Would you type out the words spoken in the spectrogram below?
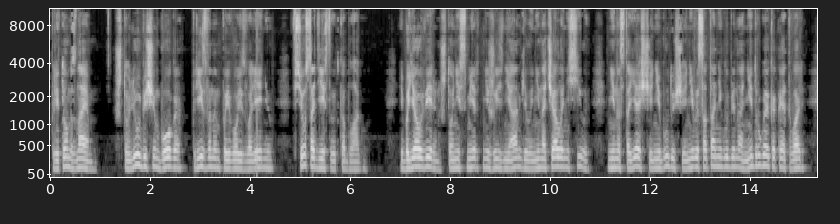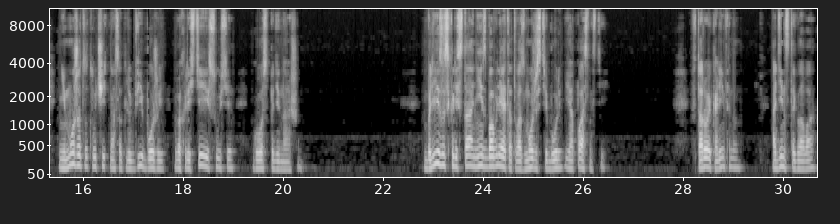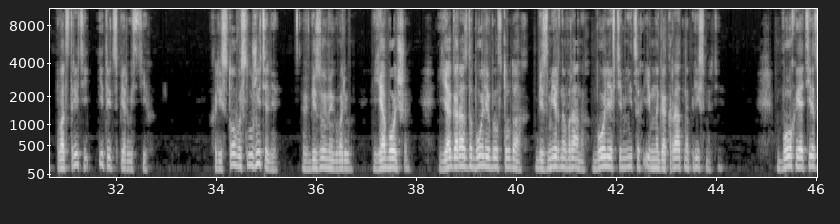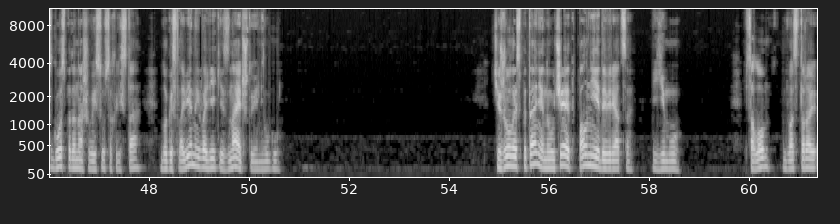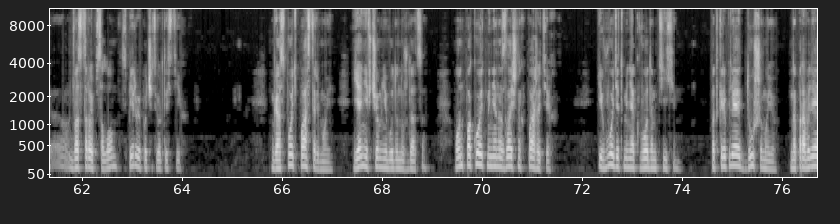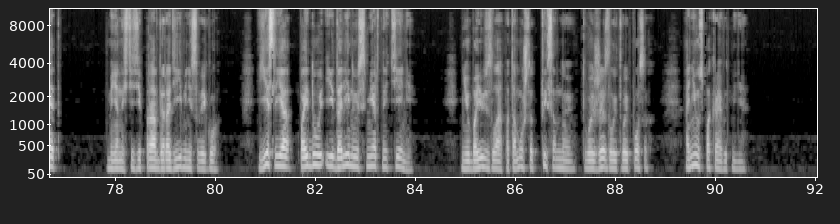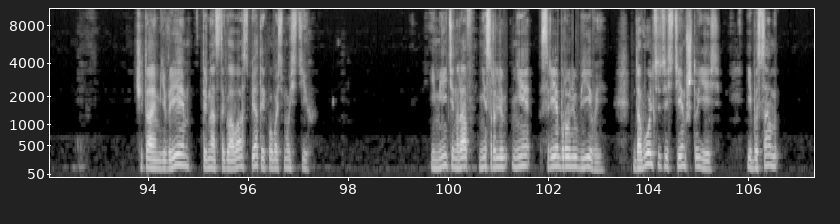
Притом знаем, что любящим Бога, призванным по Его изволению, все содействует ко благу. Ибо я уверен, что ни смерть, ни жизнь, ни ангелы, ни начало, ни силы, ни настоящее, ни будущее, ни высота, ни глубина, ни другая какая тварь не может отлучить нас от любви Божией во Христе Иисусе, Господе нашим. Близость Христа не избавляет от возможности бурь и опасностей. 2 Коринфянам, 11 глава, 23 и 31 стих. Христовы служители, в безумии говорю, я больше. Я гораздо более был в трудах, безмерно в ранах, более в темницах и многократно при смерти. Бог и Отец Господа нашего Иисуса Христа, благословенный вовеки, знает, что я не лгу. Тяжелое испытание научает полнее доверяться Ему. Псалом, 22, 22 Псалом, с 1 по 4 стих. Господь пастырь мой, я ни в чем не буду нуждаться. Он покоит меня на злачных пажитях и вводит меня к водам тихим, подкрепляет душу мою, направляет меня на стези правды ради имени своего. Если я пойду и долину смертной тени, не убоюсь зла, потому что ты со мною, твой жезл и твой посох. Они успокаивают меня. Читаем Евреям, 13 глава, с 5 по 8 стих. «Имейте нрав не, сролю... не сребролюбивый, довольствуйтесь тем, что есть, ибо сам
